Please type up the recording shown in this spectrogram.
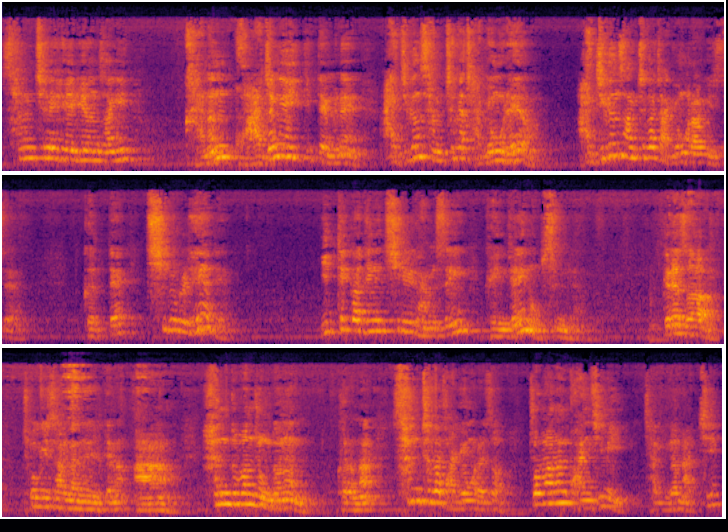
상체 해리 현상이 가는 과정에 있기 때문에 아직은 상처가 작용을 해요. 아직은 상처가 작용을 하고 있어요. 그때 치료를 해야 돼요. 이때까지는 치료의 가능성이 굉장히 높습니다. 그래서 초기 상간녀일 때는 아 한두 번 정도는 그러나 상처가 작용을 해서 조만한 관심이 자기가 마치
